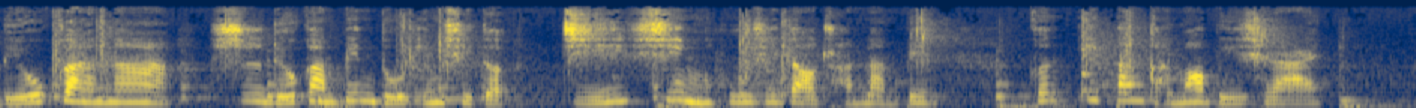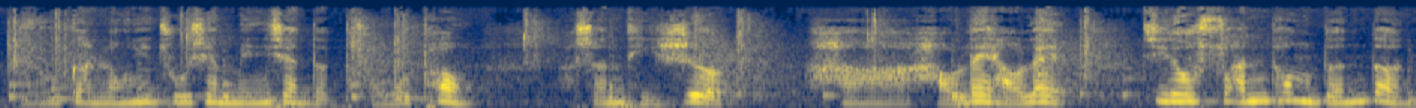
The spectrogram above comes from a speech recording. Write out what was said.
流感啊，是流感病毒引起的急性呼吸道传染病，跟一般感冒比起来，流感容易出现明显的头痛。身体热，哈、好累好累，肌肉酸痛等等，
